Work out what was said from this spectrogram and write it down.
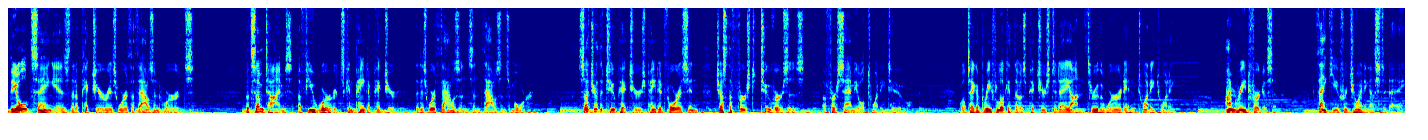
The old saying is that a picture is worth a thousand words. But sometimes a few words can paint a picture that is worth thousands and thousands more. Such are the two pictures painted for us in just the first two verses of 1 Samuel 22. We'll take a brief look at those pictures today on Through the Word in 2020. I'm Reed Ferguson. Thank you for joining us today.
